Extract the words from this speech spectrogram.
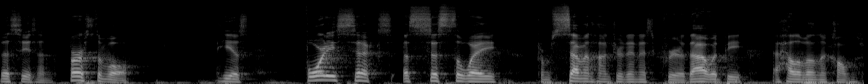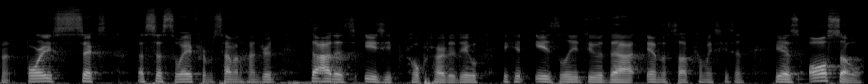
this season. First of all, he is 46 assists away from 700 in his career. That would be a hell of an accomplishment. 46 assists away from 700. That is easy for Kopitar to do. He could easily do that in this upcoming season. He is also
